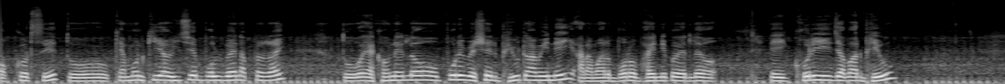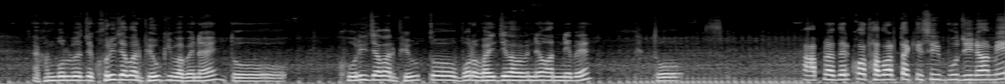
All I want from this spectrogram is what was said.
লক করছি। তো কেমন কী হয়েছে বলবেন আপনারাই? তো এখন এলো পরিবেশের ভিউটা আমি নেই, আর আমার বড় ভাই নিপে এলো এই খড়ি যাবার ভিউ এখন বলবে যে খড়ি যাবার ভিউ কীভাবে নেয়? তো খড়ি যাবার ভিউ তো বড় ভাই যেভাবে নেওয়ার নেবে। তো আপনাদের কথাবার্তা কিছুই বুঝি না আমি।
